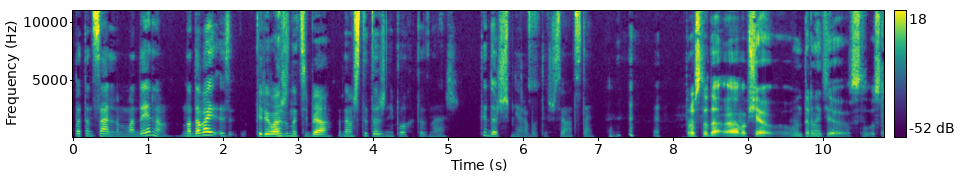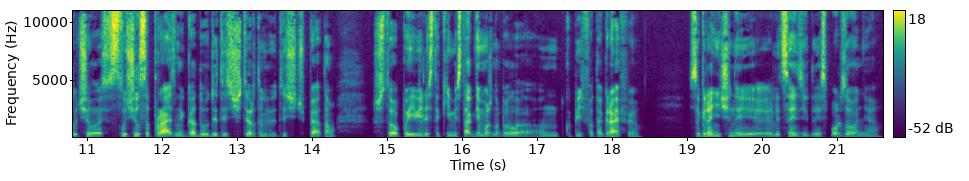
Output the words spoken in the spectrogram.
потенциальным моделям, но давай э, переложу на тебя, потому что ты тоже неплохо это знаешь. Ты дольше меня работаешь, все, отстань. Просто да, а вообще в интернете случилось, случился праздник году в 2004-2005, что появились такие места, где можно было купить фотографию, с ограниченной лицензией для использования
